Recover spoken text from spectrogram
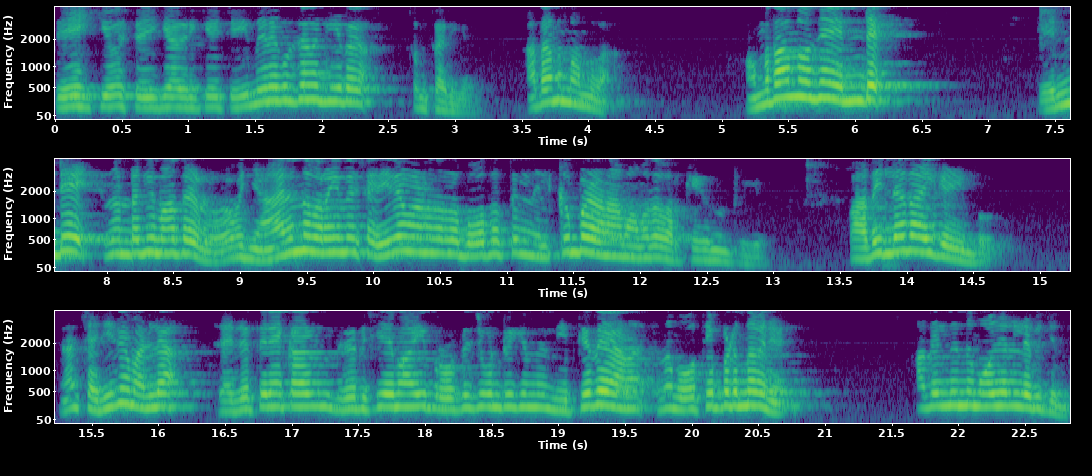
സ്നേഹിക്കുകയോ സ്നേഹിക്കാതിരിക്കുകയോ ചെയ്യുന്നതിനെക്കുറിച്ചാണ് ഗീത സംസാരിക്കുന്നത്. അതാണ് മമത. മമത എന്ന് പറഞ്ഞാൽ എന്റെ എന്റെ എന്നുണ്ടെങ്കിൽ മാത്രമേ ഉള്ളൂ. അപ്പോൾ ഞാനെന്ന് പറയുന്ന ശരീരമാണെന്നുള്ള ബോധത്തിൽ നിൽക്കുമ്പോഴാണ് ആ മമത വർക്ക് ചെയ്തുകൊണ്ടിരിക്കുന്നത്. അപ്പോൾ അതില്ലാതായി കഴിയുമ്പോൾ ഞാൻ ശരീരമല്ല ശരീരത്തിനേക്കാളും ദൃശ്യമായി പ്രവർത്തിച്ചുകൊണ്ടിരിക്കുന്ന നിത്യതയാണ് എന്ന് ബോധ്യപ്പെടുന്നവന് അതിൽ നിന്ന് മോചനം ലഭിക്കുന്നു.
